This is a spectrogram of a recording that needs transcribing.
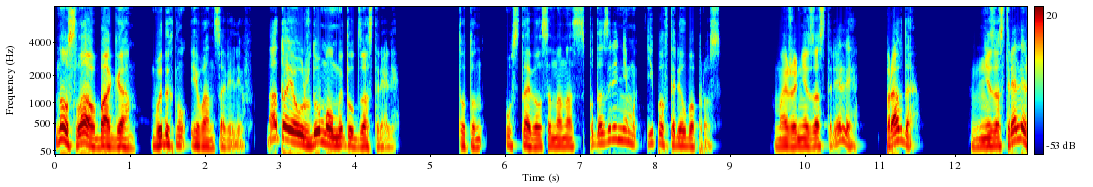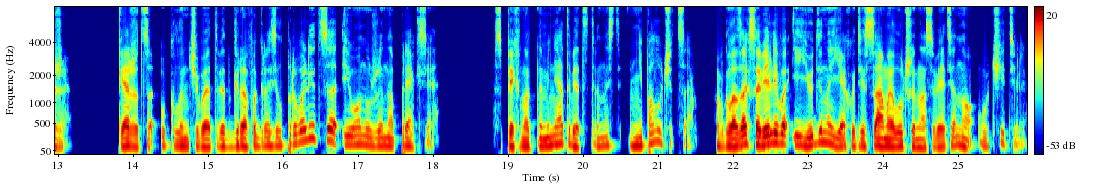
Ну, слава богам, выдохнул Иван Савельев. А то я уж думал, мы тут застряли. Тут он уставился на нас с подозрением и повторил вопрос. Мы же не застряли, правда? Не застряли же? Кажется, уклончивый ответ графа грозил провалиться, и он уже напрягся. Спихнуть на меня ответственность не получится. В глазах Савельева и Юдина я хоть и самый лучший на свете, но учитель.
